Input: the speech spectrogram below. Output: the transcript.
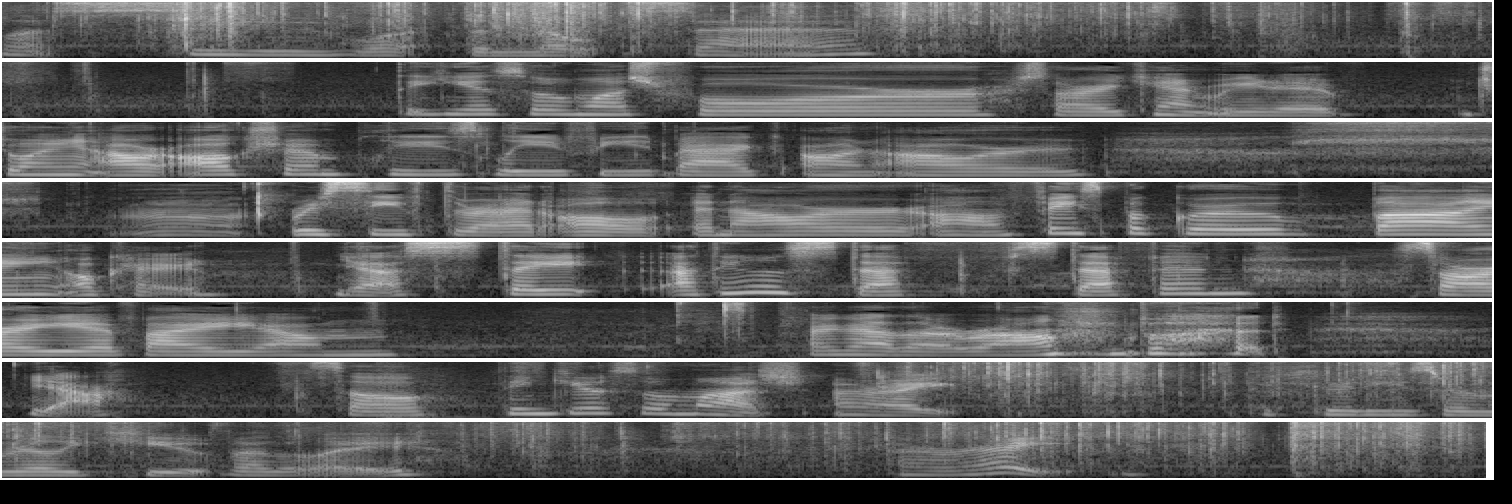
let's see what the note says. Thank you so much for, sorry, I can't read it. Joining our auction, please leave feedback on our uh, receive thread oh in our um, Facebook group buying okay. Yes state I think it was Steph Stefan? Sorry if I um I got that wrong but yeah. So thank you so much. All right. The goodies are really cute by the way. All right.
